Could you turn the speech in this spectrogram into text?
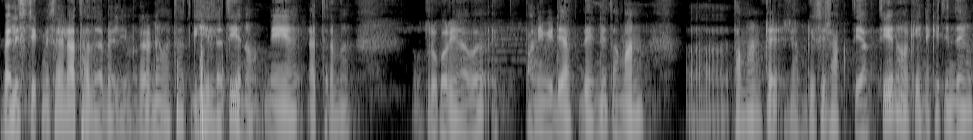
බැලිස්ටික් මිසයිලත් හදා බැලීමකට නැවතත් ගිහිල්ලා තියෙනවා. මේ ඇත්තටම උතුරු කොරියාව පණිවිඩයක් දෙන්නේ තමන් තමන්ට යම්කිසි ශක්තියක් තියෙනවා කියන එක. ඉතින් දැන්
